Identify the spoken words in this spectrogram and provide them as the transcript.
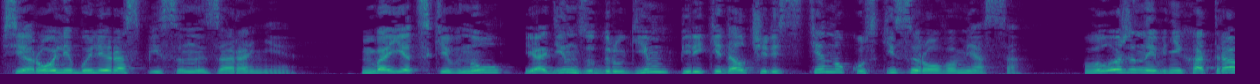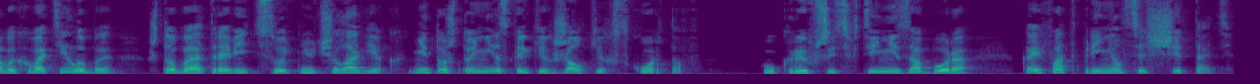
все роли были расписаны заранее. Боец кивнул и один за другим перекидал через стену куски сырого мяса. Вложенной в них отравы хватило бы, чтобы отравить сотню человек, не то что нескольких жалких скортов. Укрывшись в тени забора, Кайфат принялся считать.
